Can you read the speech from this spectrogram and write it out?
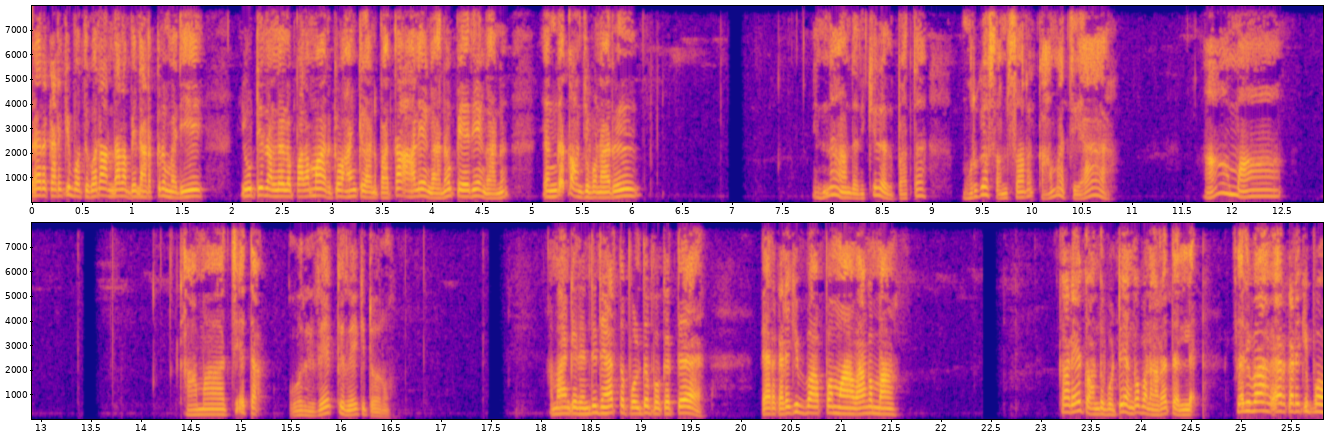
வேறு கடைக்கு போகிறதுக்கு கூட அந்த போய் நடக்கிற மாதிரி யூட்டி நல்ல நல்ல பழமாக இருக்குது வாங்கிக்கலான்னு பார்த்தா ஆலயம் காணும் எங்கே தொலைஞ்சு போனாரு? என்ன அந்த நிற்கிறது பார்த்தா முருக சம்சாரம் காமாட்சியா? ஆமாம் காமாட்சியே தான் ஒரு ரேக்கு ரேக்கிட்டு வரும். அம்மா இங்கே ரெண்டு நேரத்தை பொழுது போக்கத்தை. வேறு கடைக்கு பார்ப்போம்மா வாங்கம்மா. கடையை திறந்து போட்டு எங்கே போனாரோ தெரில சரி வா வேறு கடைக்கு போ.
